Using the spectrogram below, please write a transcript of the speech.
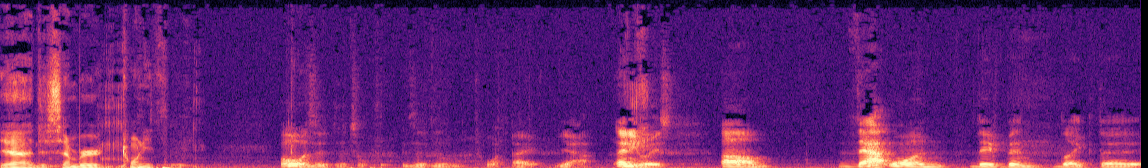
yeah, December 20. Oh, is it? The tw- is it in? Tw- I, yeah. Anyways, um, that one they've been like the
